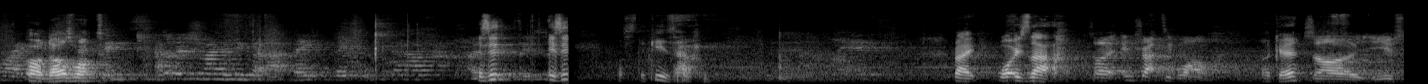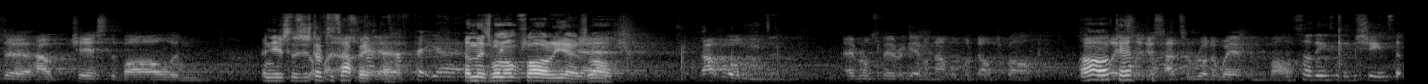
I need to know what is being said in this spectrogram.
Oh, door's locked. Things, I don't know, just remind me of things like that. They, they used to have. Is it? Is it? What sticky is that? Right. What is that? So interactive wall. Okay. So you used to have chase the ball and And you used to just have to like tap it. yeah. Tap it, yeah. And there's one on floor here as well. That one, everyone's favourite game on that one was dodgeball. Oh, You okay. Literally just had to run away from the ball. So these were the machines that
